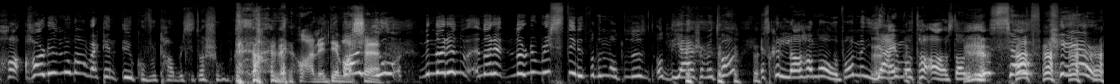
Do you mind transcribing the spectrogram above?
Ha, har du noen gang vært i en ukomfortabel situasjon? Nei, men Hanni, det var ikke jo, men når, en, når, en, når du blir stirret på den måten, og jeg er sånn, vet du hva? Jeg skal la han holde på, men jeg må ta avstand. Self-care!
